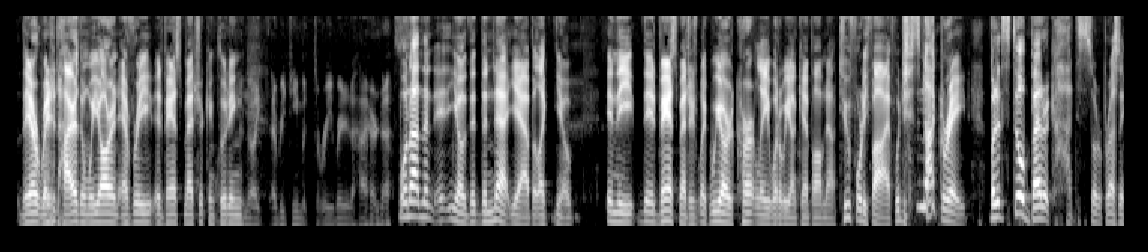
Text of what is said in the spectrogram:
they are rated higher than we are in every advanced metric, including like every team but three rated higher than us. well, not in the eh, you know the, the net, yeah, but like you know in the the advanced metrics, like we are currently what are we on KenPom now? Two forty five, which is not great, but it's still better. God, this is so depressing.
